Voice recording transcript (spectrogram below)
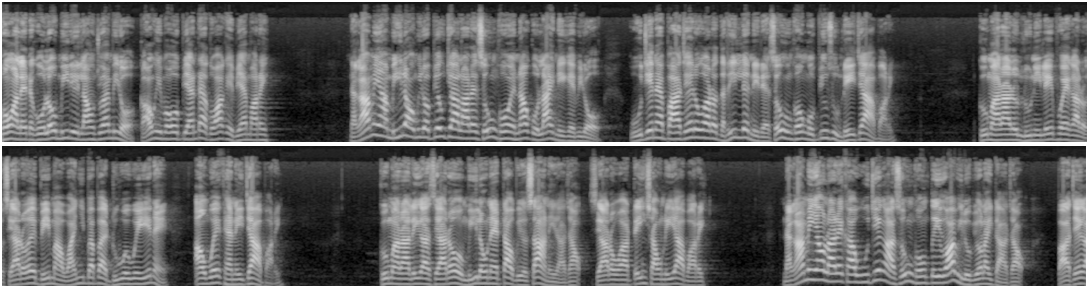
ခုံးကလည်းတကူလုံးမိတွေလောင်ကျွမ်းပြီးတော့ကောင်းကင်ဘုံကိုပြန်တက်သွားခဲ့ပြန်ပါတယ်။ ငကားမင်းကမီးလောင်ပြီးတော့ပြုတ်ကျလာတဲ့ဇုံခုံးရဲ့နောက်ကိုလိုက်နေခဲ့ပြီးတော့ဟူချင်းနဲ့ပါကျဲတို့ကတော့သတိလစ်နေတဲ့ဇုံခုံးကိုပြုစုနေကြပါတယ်။ကုမာရတို့လူနီလေးဖွဲကတော့ဆရာတော်ရဲ့ဘေးမှာဝိုင်းကြီးပတ်ပတ်ဒူဝေဝေရင်းနဲ့အောင်ပွဲခံနေကြပါတယ်။ကုမာရာလေးကဆရာတော်ကိုမီးလုံးနဲ့တောက်ပြီးတော့စနေတာကြောင့်ဆရာတော်ဟာတိန်းရှောင်နေရပါတယ်။နဂါမင်းရောက်လာတဲ့အခါဝူချင်းကဇုံခုံသေသွားပြီလို့ပြောလိုက်တာကြောင့်ပါကျဲက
